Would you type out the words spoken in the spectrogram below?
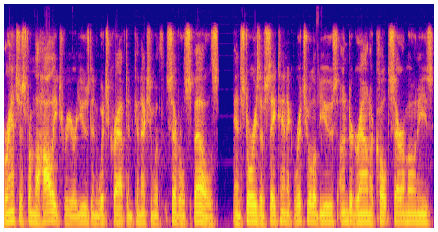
Branches from the holly tree are used in witchcraft in connection with several spells, and stories of satanic ritual abuse, underground occult ceremonies,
